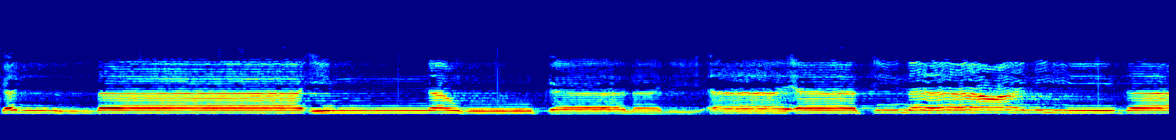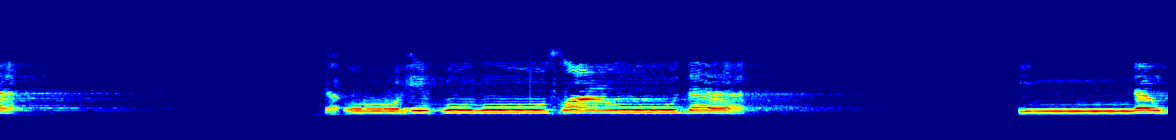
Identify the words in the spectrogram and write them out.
كلا لآياتنا عنيدا سأرهقه صعودا إنه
